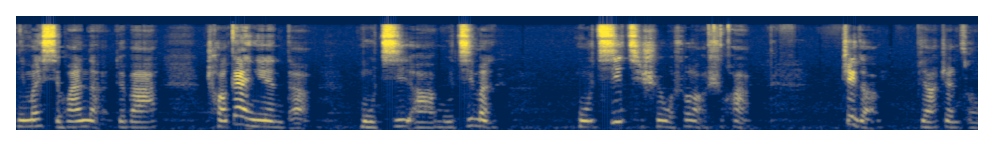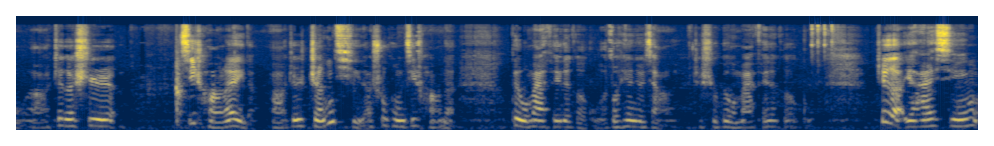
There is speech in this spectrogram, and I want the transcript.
你们喜欢的，对吧？炒概念的母鸡啊，母鸡们，母鸡其实我说老实话，这个比较正宗啊，这个是机床类的啊，就是整体的数控机床的，被我卖飞的个股，昨天就讲了，这是被我卖飞的个股，这个也还行，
